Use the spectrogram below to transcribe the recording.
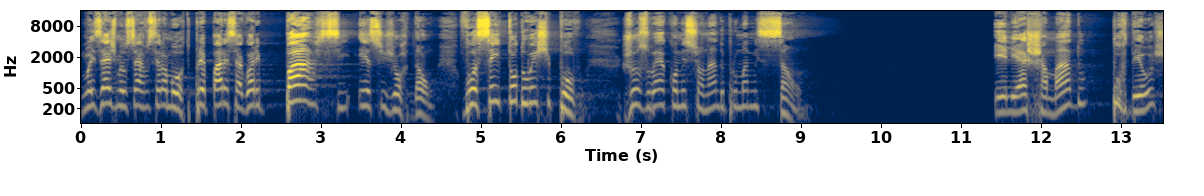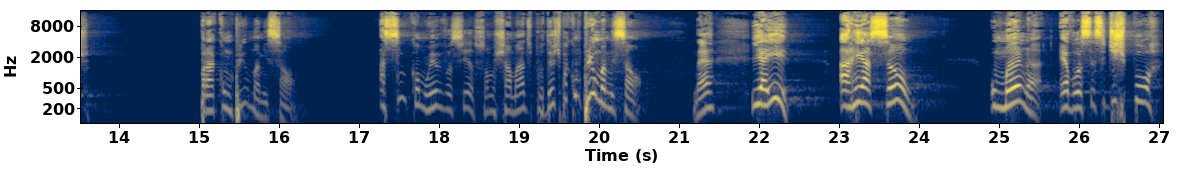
Moisés, meu servo, será morto. Prepare-se agora e passe esse Jordão. Você e todo este povo. Josué é comissionado para uma missão. Ele é chamado por Deus para cumprir uma missão. Assim como eu e você somos chamados por Deus para cumprir uma missão, né? E aí, a reação humana é você se dispor.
